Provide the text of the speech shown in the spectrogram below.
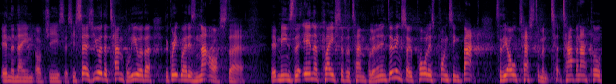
in the name of Jesus. He says, You are the temple. You are the, the Greek word is naos there. It means the inner place of the temple. And in doing so, Paul is pointing back to the Old Testament t- tabernacle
